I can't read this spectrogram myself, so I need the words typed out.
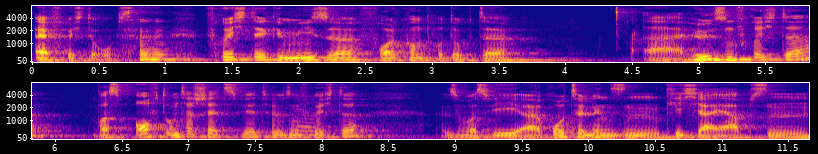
äh, Früchte, Obst, Früchte, Gemüse, Vollkornprodukte, äh, Hülsenfrüchte, was oft unterschätzt wird, Hülsenfrüchte. Sowas wie äh, rote Linsen, Kichererbsen,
